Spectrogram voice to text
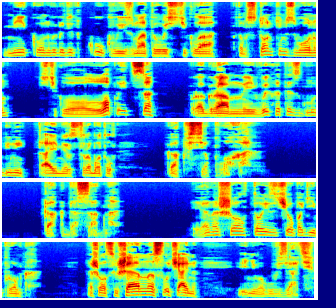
Миг он выглядит куклой из матового стекла, потом с тонким звоном стекло лопается, программный выход из глубины, таймер сработал. Как все плохо! Как досадно! Я нашел то, из-за чего погиб Ромка нашел совершенно случайно и не могу взять.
